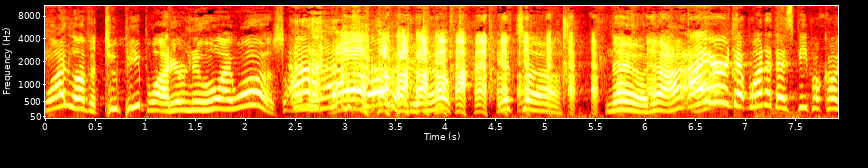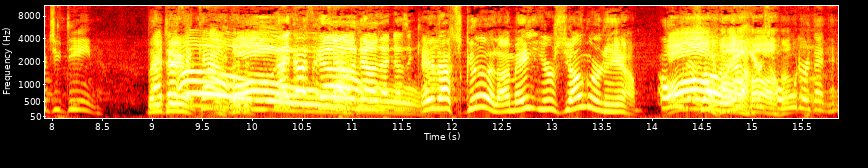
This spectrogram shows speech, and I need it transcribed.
Well, I love that two people out here knew who I was. I mean, I just love it. You know, it's uh, no, no. I, I heard that one of those people called you Dean. They that did. doesn't count. Oh. That doesn't no, count. no, that doesn't count. Hey, that's good. I'm eight years younger than him. Older. Oh. You're eight years older than him.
